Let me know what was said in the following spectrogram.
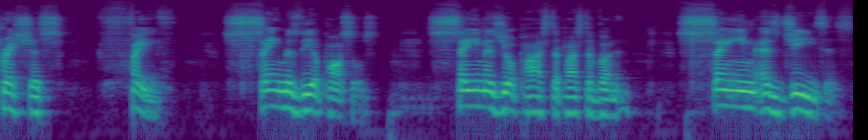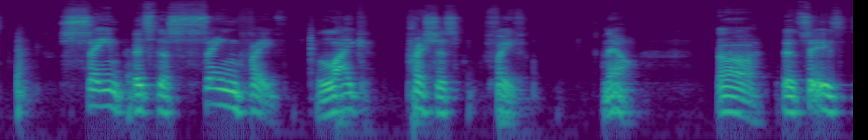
precious faith. Same as the apostles. Same as your pastor, Pastor Vernon. Same as Jesus. Same, it's the same faith, like precious faith. Now, uh, it says,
